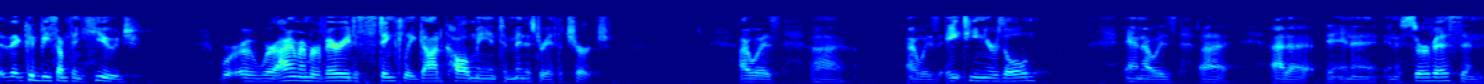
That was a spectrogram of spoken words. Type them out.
it could be something huge. Where, where I remember very distinctly, God called me into ministry at the church. I was uh, I was 18 years old, and I was uh, at a in a in a service, and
